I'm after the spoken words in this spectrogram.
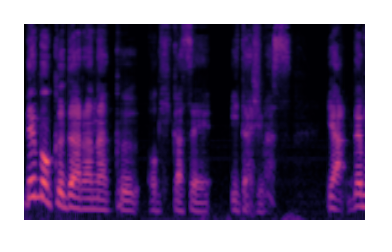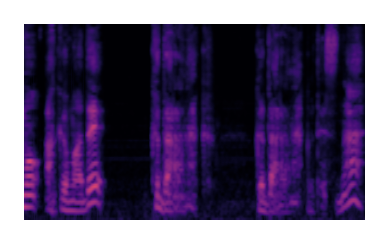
でもくだらなくお聞かせいたします。いやでもあくまでくだらなくくだらなくですな。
